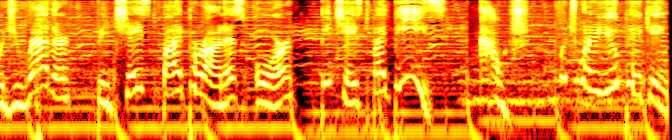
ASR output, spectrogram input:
Would you rather be chased by piranhas or be chased by bees? Ouch! Which one are you picking?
